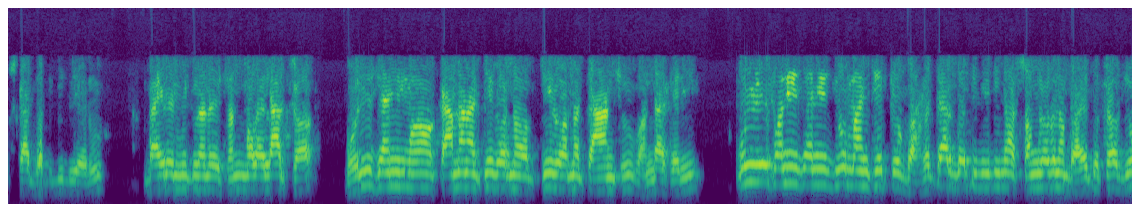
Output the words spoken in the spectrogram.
उसका गतिविधिहरू बाहिर निक्लँदैछन्। मलाई लाग्छ भोलि जाने म कामना के गर्न के गर्न चाहन्छु भन्दाखेरि उनले पनि जाने जो मान्छे त्यो भ्रष्टाचार गतिविधिमा संलग्न भएको छ जो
